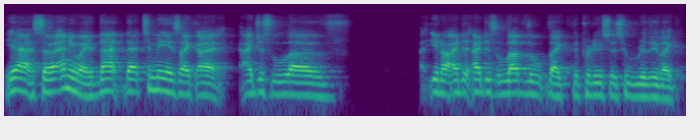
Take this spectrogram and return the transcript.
yeah so anyway that that to me is like i i just love you know i, I just love the like the producers who really like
